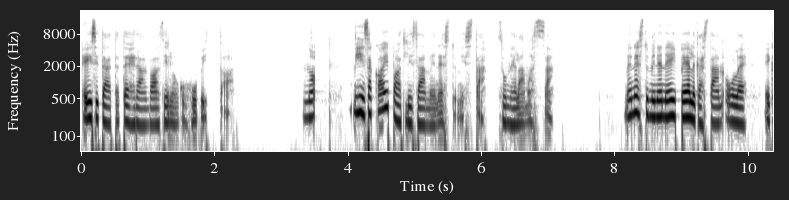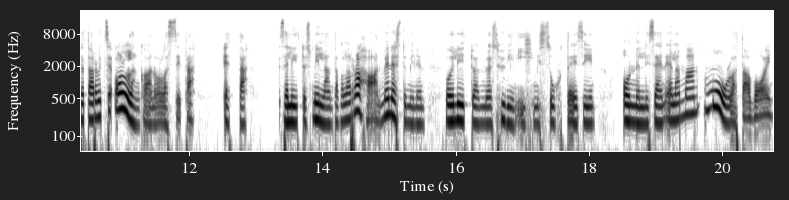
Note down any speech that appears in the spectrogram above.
Ei sitä, että tehdään vaan silloin, kun huvittaa. No, mihin sä kaipaat lisää menestymistä sun elämässä? Menestyminen ei pelkästään ole, eikä tarvitse ollenkaan olla sitä, että se liittyisi millään tavalla rahaan. Menestyminen voi liittyä myös hyvin ihmissuhteisiin, onnelliseen elämään muulla tavoin.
